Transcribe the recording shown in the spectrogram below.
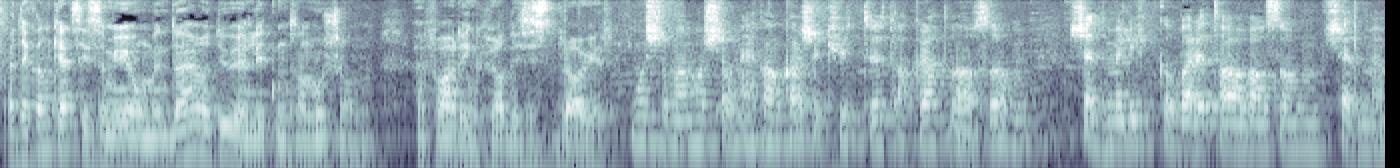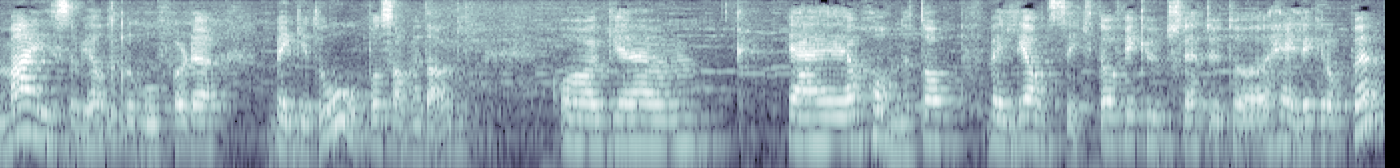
Det kan ikke jeg si så mye om, men der har du en liten sånn morsom erfaring fra de siste dager. Morsom er morsom. Jeg kan kanskje kutte ut akkurat hva som skjedde med Lykke, og bare ta hva som skjedde med meg. Så vi hadde behov for det begge to på samme dag. Og eh, jeg hovnet opp veldig i ansiktet og fikk utslett utover hele kroppen.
